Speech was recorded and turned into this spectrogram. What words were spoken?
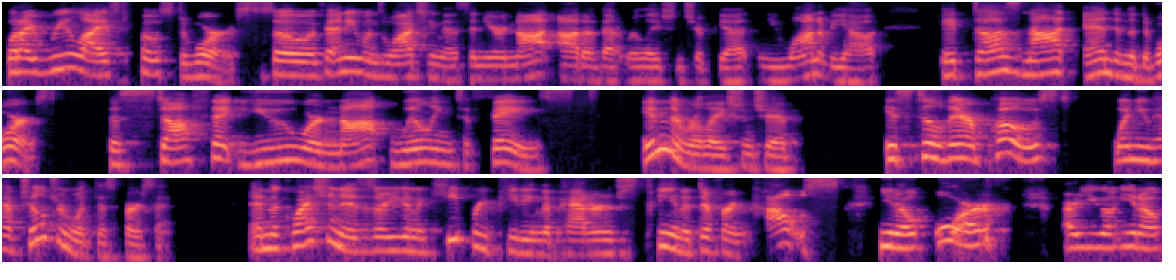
what I realized post divorce. So if anyone's watching this and you're not out of that relationship yet and you want to be out, it does not end in the divorce. The stuff that you were not willing to face in the relationship is still there post when you have children with this person. And the question is, is are you going to keep repeating the pattern, just be in a different house, you know, or are you, you know,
